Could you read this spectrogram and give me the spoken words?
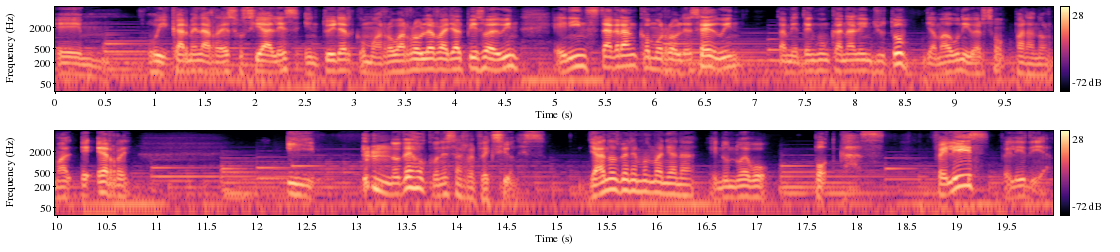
em, ubicarme en las redes sociales, en Twitter como arroba robles piso en Instagram como robles Edwin, también tengo un canal en YouTube llamado Universo Paranormal ER. Y nos dejo con esas reflexiones. Ya nos veremos mañana en un nuevo podcast. Feliz, feliz día.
